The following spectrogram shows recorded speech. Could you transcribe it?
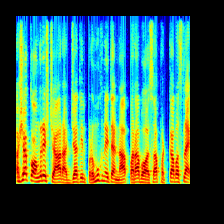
अशा काँग्रेसच्या राज्यातील प्रमुख नेत्यांना पराभवाचा फटका बसलाय.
